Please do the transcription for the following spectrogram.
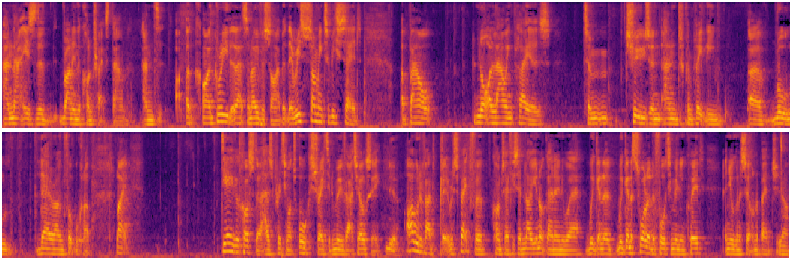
and that is the running the contracts down. And I, I agree that that's an oversight, but there is something to be said about not allowing players to choose and and completely uh, rule their own football club, like. Diego Costa has pretty much orchestrated a move out of Chelsea. Yeah. I would have had a bit of respect for Conte if he said, "No, you're not going anywhere. We're gonna we're gonna swallow the forty million quid, and you're going to sit on the bench." Yeah.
